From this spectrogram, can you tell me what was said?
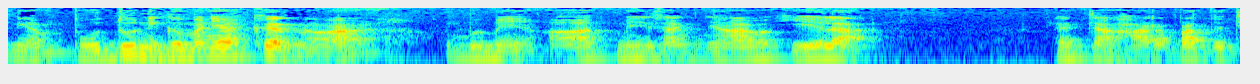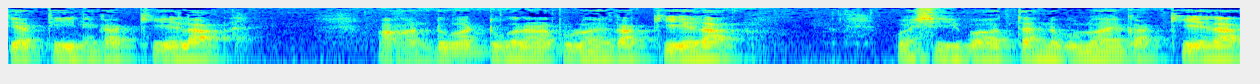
නිකම් පොදු නිගමනයක් කරනවා. ඔබ මේ ආත්මේ සංඥාව කියලා නැත්නම් හරපද්ධතියක් තියෙන එකක් කියලා ආණ්ඩු මට්ටු කරන්න පුළුවන් එකක් කියලා වශී පවත්වන්න පුළුවන් එකක් කියලා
